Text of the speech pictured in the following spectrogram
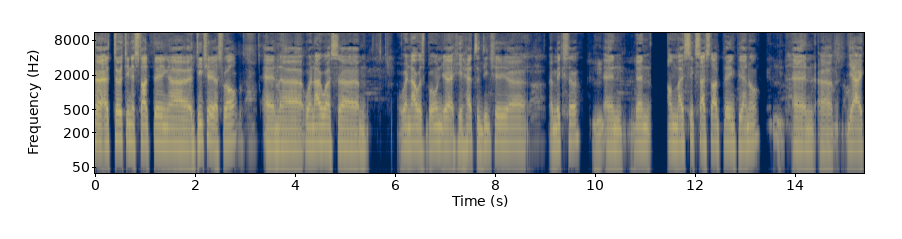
at thirteen, he started playing uh, DJ as well. And uh, when I was um, when I was born, yeah, he had a DJ uh, a mixer. Mhm. And then on my six, I started playing piano. Hmm. And um, yeah, I,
